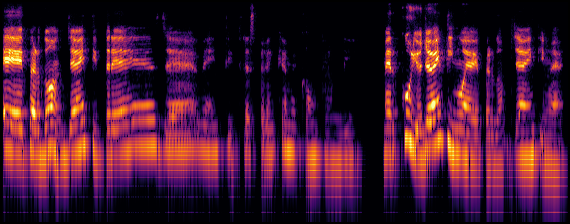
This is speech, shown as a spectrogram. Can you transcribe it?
Eh, perdón, Y23, Y23, esperen que me confundí. Mercurio, Y29, perdón, Y29.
